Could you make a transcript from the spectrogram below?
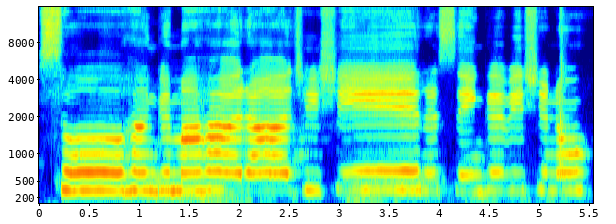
ਸੋਹੰਗ ਮਹਾਰਾਜ ਸ਼ੇਰ ਸਿੰਘ ਵਿਸ਼ਨੂੰ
